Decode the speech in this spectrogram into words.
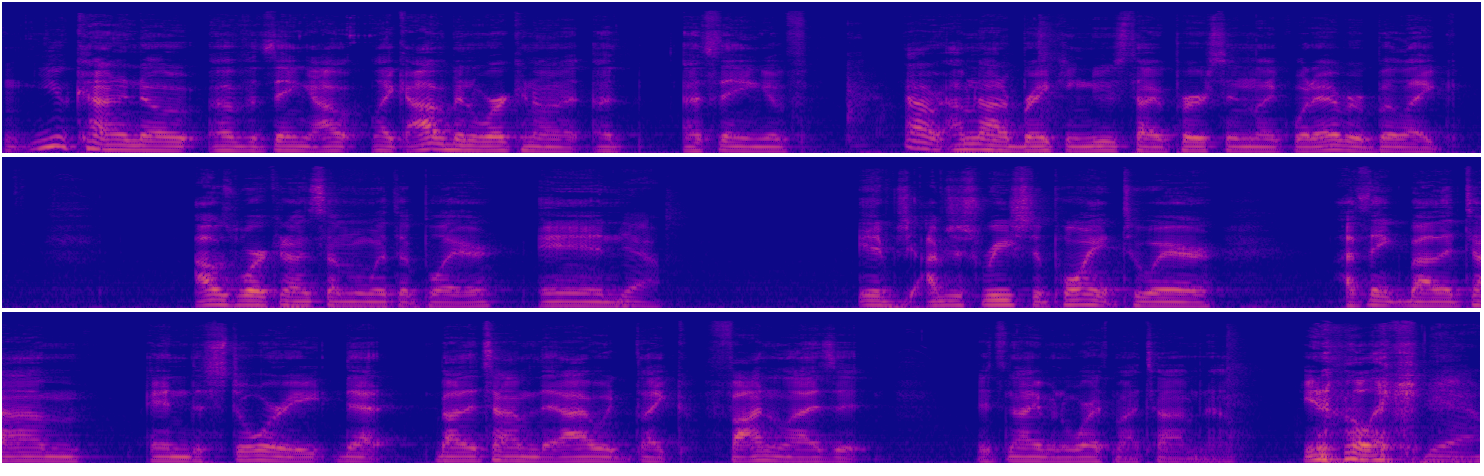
you kind of know of a thing. I like I've been working on a, a, a thing of. I'm not a breaking news type person, like whatever, but like I was working on something with a player, and yeah if I've just reached a point to where I think by the time and the story that by the time that I would like finalize it, it's not even worth my time now. You know, like Yeah.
